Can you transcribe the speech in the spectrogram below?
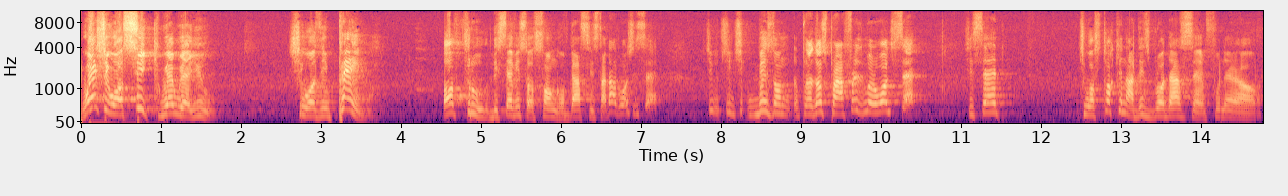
When she was sick, where were you? She was in pain all through the service or song of that sister. That's what she said. She, she, she, based on, just paraphrasing what she said. She said, she was talking at this brother's uh, funeral.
